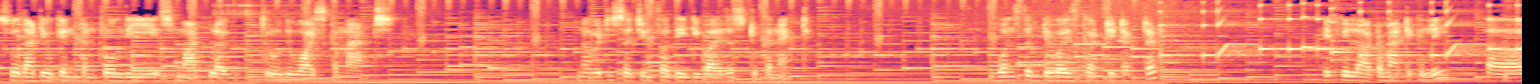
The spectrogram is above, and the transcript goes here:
so that you can control the smart plug through the voice commands. Now it is searching for the devices to connect once the device got detected it will automatically uh,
